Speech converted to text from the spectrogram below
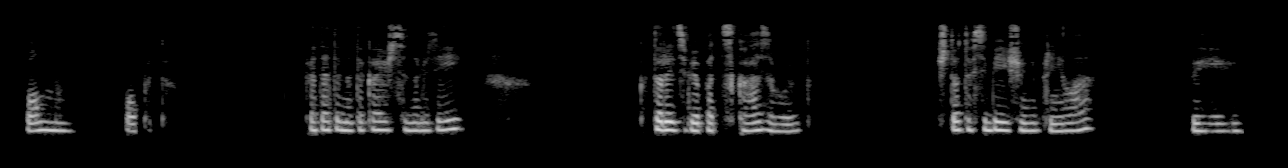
полным опыта. Когда ты натыкаешься на людей, которые тебе подсказывают, что ты в себе еще не приняла, ты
